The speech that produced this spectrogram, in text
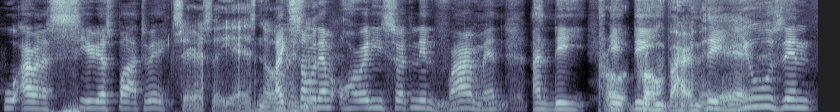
who are in a serious pathway. Seriously, yeah, it's no Like some of them already in certain environment and they Pro- they, pro environment, They yeah. using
